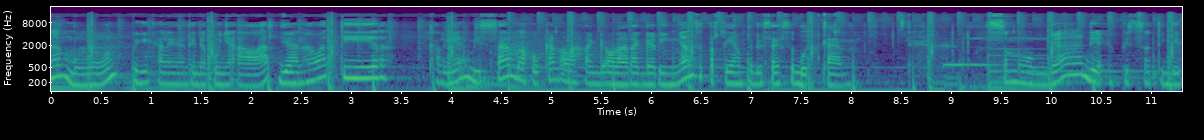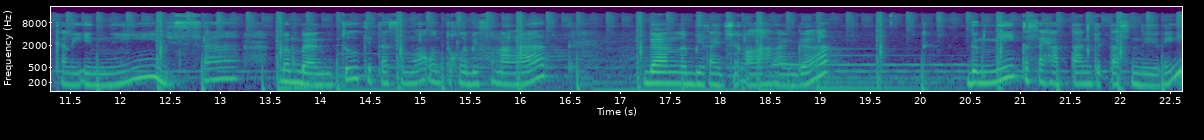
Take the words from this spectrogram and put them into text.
Namun, bagi kalian yang tidak punya alat, jangan khawatir. Kalian bisa melakukan olahraga-olahraga ringan seperti yang tadi saya sebutkan. Semoga di episode 3 kali ini bisa membantu kita semua untuk lebih semangat dan lebih rajin olahraga demi kesehatan kita sendiri,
